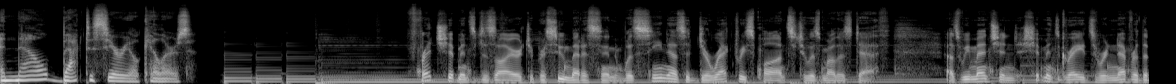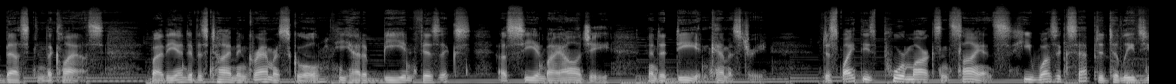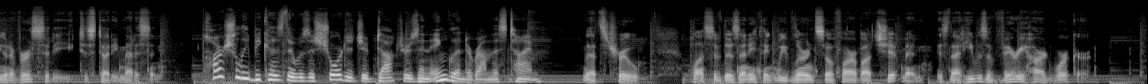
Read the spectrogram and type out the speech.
And now back to serial killers. Fred Shipman's desire to pursue medicine was seen as a direct response to his mother's death. As we mentioned, Shipman's grades were never the best in the class. By the end of his time in grammar school, he had a B in physics, a C in biology, and a D in chemistry. Despite these poor marks in science, he was accepted to Leeds University to study medicine. Partially because there was a shortage of doctors in England around this time. That's true. Plus, if there's anything we've learned so far about Shipman, is that he was a very hard worker.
